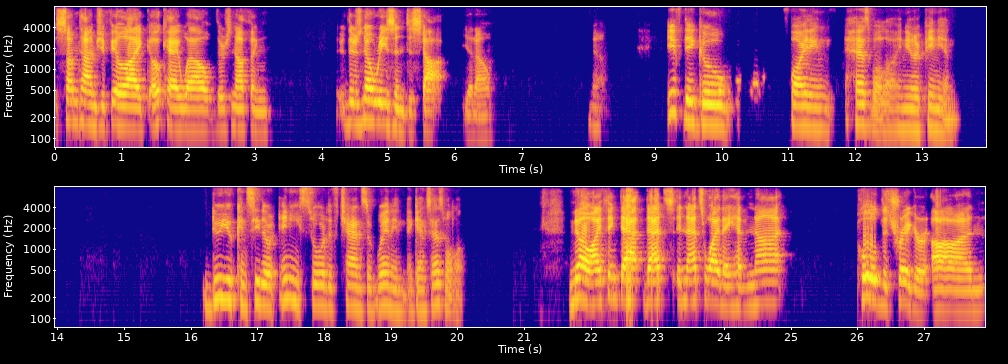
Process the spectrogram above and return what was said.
sometimes you feel like okay well there's nothing there's no reason to stop you know yeah. If they go fighting Hezbollah, in your opinion, do you consider any sort of chance of winning against Hezbollah? No, I think that that's and that's why they have not pulled the trigger on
